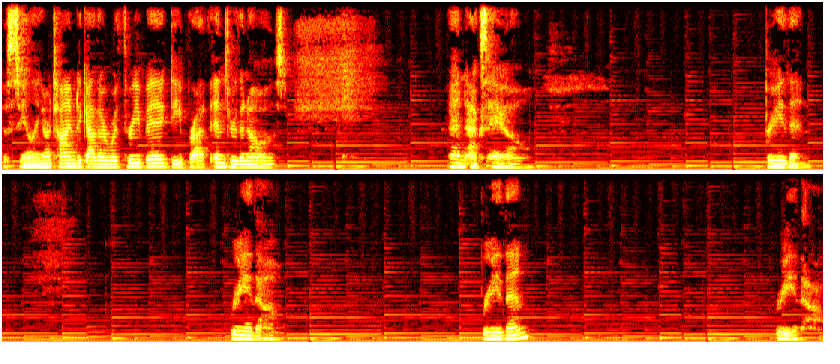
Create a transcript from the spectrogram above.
Just sealing our time together with three big deep breaths in through the nose and exhale. Breathe in. Breathe out. Breathe in. Breathe out.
